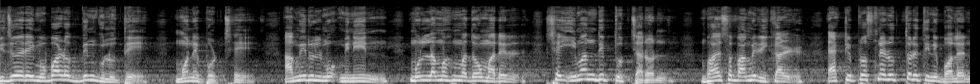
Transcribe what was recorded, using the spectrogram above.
বিজয়ের এই মোবারক দিনগুলোতে মনে পড়ছে আমিরুল মুমিনিন মোল্লা মোহাম্মদ ওমারের সেই ইমানদীপ্ত উচ্চারণ। ভয়েস অব আমেরিকার একটি প্রশ্নের উত্তরে তিনি বলেন,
